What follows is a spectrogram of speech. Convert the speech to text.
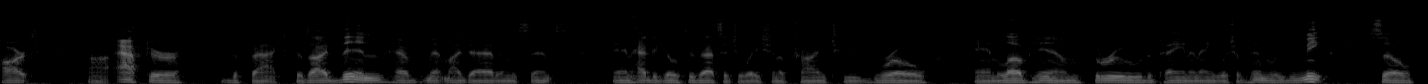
heart uh, after the fact. Because I then have met my dad in the sense and had to go through that situation of trying to grow and love him through the pain and anguish of him leaving me. So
